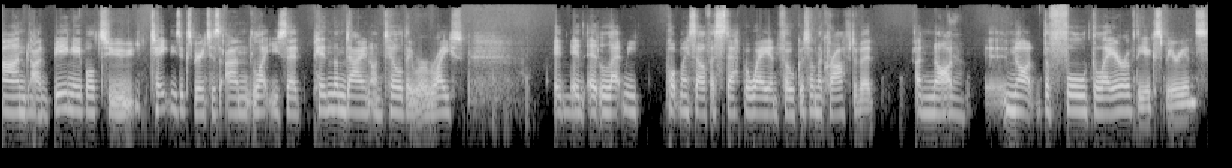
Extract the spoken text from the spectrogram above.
and mm-hmm. and being able to take these experiences and like you said pin them down until they were right it, mm-hmm. it, it let me put myself a step away and focus on the craft of it and not yeah not the full glare of the experience.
